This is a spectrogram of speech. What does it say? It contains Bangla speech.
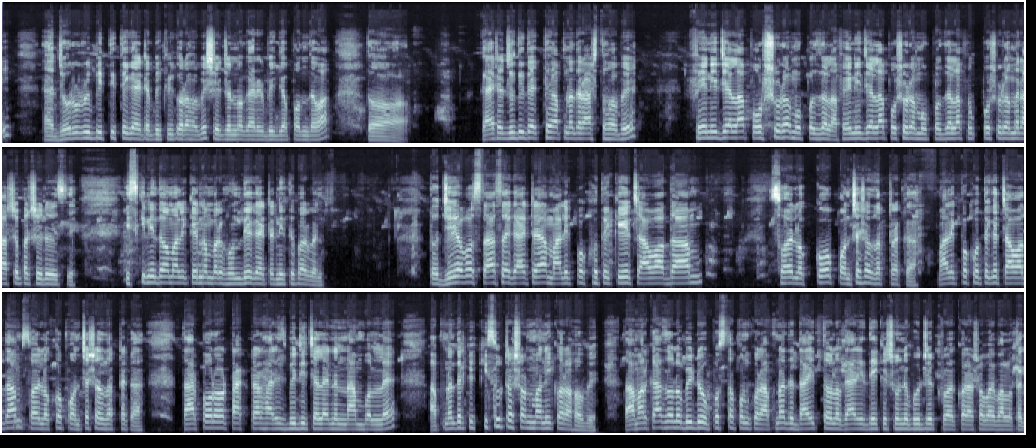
আহ, জরুরি ভিত্তিতে গাড়িটা বিক্রি করা হবে সেই জন্য গাড়ির বিজ্ঞাপন দেওয়া। তো গাড়িটা যদি দেখতে হয় আপনাদের আসতে হবে ফেনী জেলা পরশুরাম উপজেলা, ফেনী জেলা পরশুরাম উপজেলা পরশুরামের আশেপাশে রয়েছে। স্ক্রিনে দেওয়া মালিকের নাম্বারে ফোন দিয়ে গাড়িটা নিতে পারবেন। তো যে অবস্থা আছে গাড়িটা, মালিক পক্ষ থেকে চাওয়া দাম ছয় লক্ষ পঞ্চাশ হাজার টাকা। মালিক পক্ষ থেকে চাওয়া দাম ছয় লক্ষ পঞ্চাশ হাজার টাকা। তারপরও ট্রাক্টর হারিস বিডি চ্যানেলের নাম বললে আপনাদেরকে কিছুটা সম্মানই করা হবে। তো আমার কাজ হলো ভিডিও উপস্থাপন করা। আপনাদের দায়িত্ব হলো গাড়ি দেখে শুনে বুঝে ক্রয় করা। সবাই ভালো থাকবে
